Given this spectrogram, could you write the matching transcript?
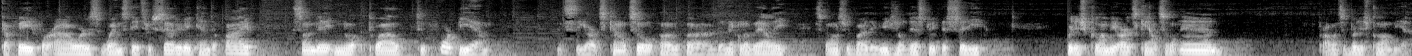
Cafe for hours, Wednesday through Saturday, 10 to 5, Sunday, 12 to 4 p.m. It's the Arts Council of uh, the Nicola Valley, sponsored by the Regional District, the City, British Columbia Arts Council, and province of British Columbia.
